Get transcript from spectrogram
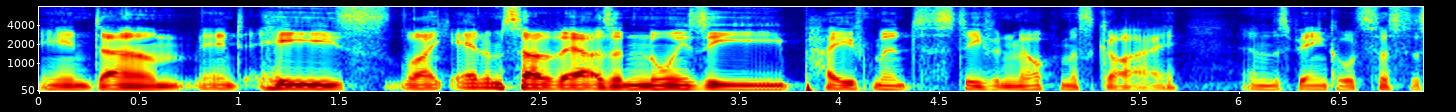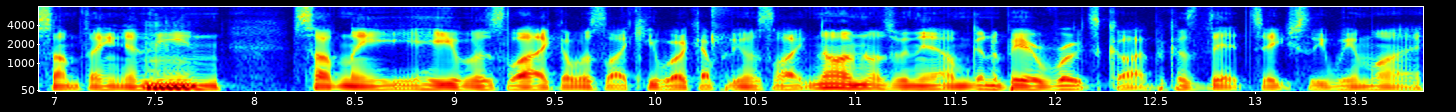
And um, and he's like Adam started out as a noisy pavement Stephen Malkmus guy in this band called Sister Something, and then suddenly he was like, it was like he woke up and he was like, no, I'm not doing that. I'm going to be a roots guy because that's actually where my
